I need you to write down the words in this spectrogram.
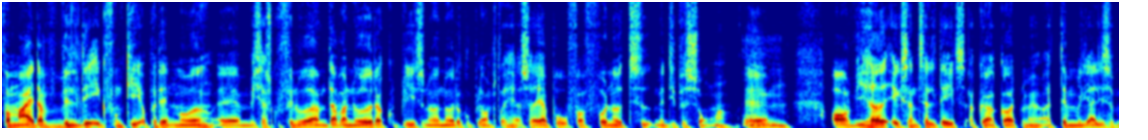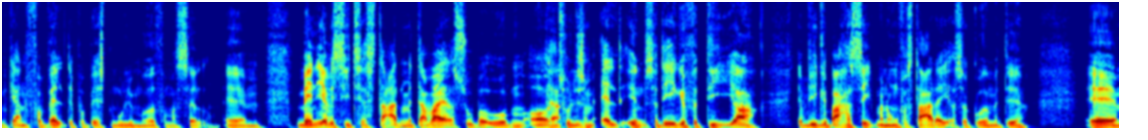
for mig, der ville det ikke fungere på den måde. Øh, hvis jeg skulle finde ud af, om der var noget, der kunne blive til noget, noget, der kunne blomstre her, så havde jeg brug for at få noget tid med de personer. Mm. Øhm, og vi havde x antal dates at gøre godt med, og dem vil jeg ligesom gerne forvalte på bedst mulig måde for mig selv. Øhm, men jeg vil sige, til at starte med, der var jeg super åben og ja. tog ligesom alt ind, så det er ikke fordi, jeg, jeg virkelig bare har set mig nogen fra start af, og så gået med det. Øhm,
